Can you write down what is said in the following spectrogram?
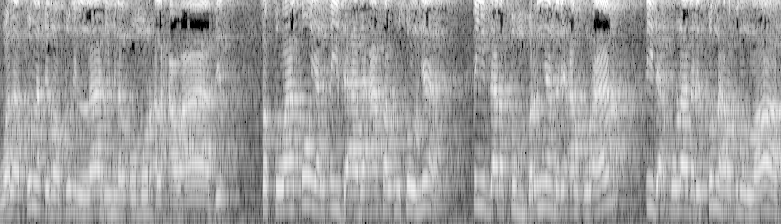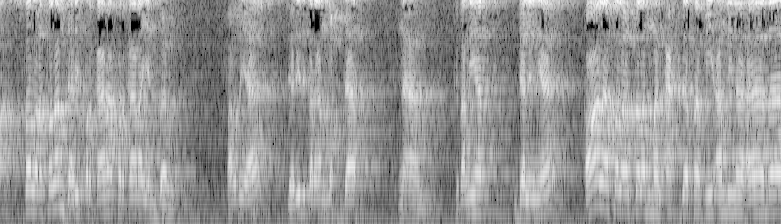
wala sunnati Rasulillah minal umur al hawadits. Sesuatu yang tidak ada asal usulnya, tidak ada sumbernya dari Al-Qur'an, tidak pula dari sunnah Rasulullah sallallahu alaihi wasallam dari perkara-perkara yang baru. Paham itu ya? Jadi dikatakan muhdats. Nah, kita lihat dalilnya. Qala sallallahu alaihi wasallam man ahdatsa fi amrina hadza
